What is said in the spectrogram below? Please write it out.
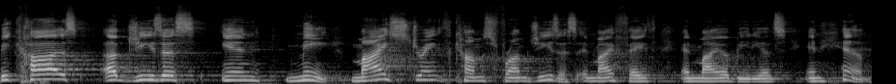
because of Jesus in me. My strength comes from Jesus and my faith and my obedience in Him.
